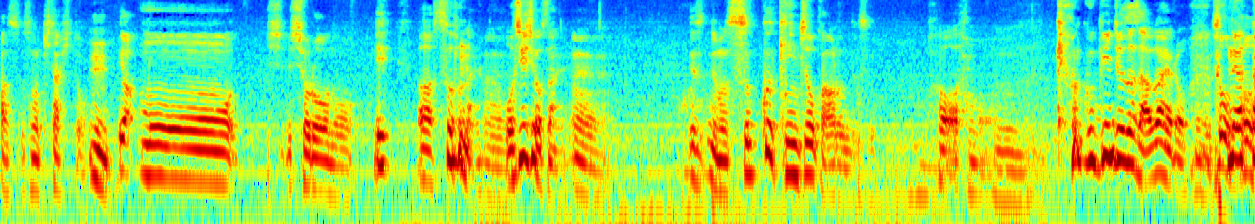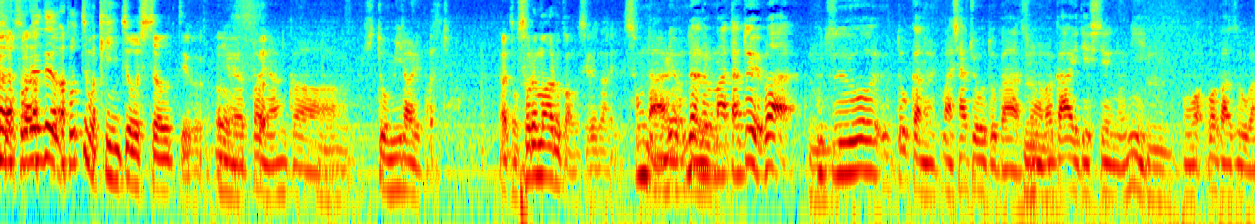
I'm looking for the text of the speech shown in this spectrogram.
あそその来た人、うん。いやもうし初老の。えあそうなんや、うん。お師匠さんや。ええででもすっごい緊張感あるんですよ、は客 緊張させたらあかんやろ。そうそうそうそれでこっちも緊張しちゃうっていう。いややっぱりなんか人見られたんじゃんあでもそれもあるかもしれないです。そん。なんあるよだからまあ例えば普通をどっかのまあ社長とかその若相手してん。のにわ若造が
